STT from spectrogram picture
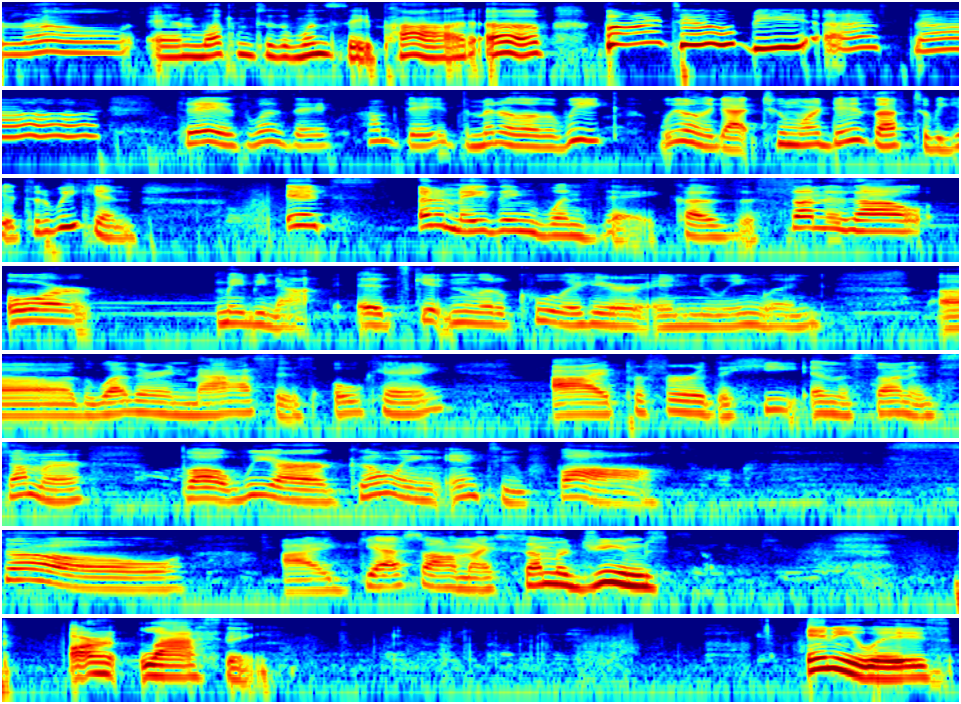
Hello, and welcome to the Wednesday pod of Born to Be a Star. Today is Wednesday, hump day, the middle of the week. We only got two more days left till we get to the weekend. It's an amazing Wednesday because the sun is out, or maybe not. It's getting a little cooler here in New England. Uh, the weather in Mass is okay. I prefer the heat and the sun in summer, but we are going into fall. So, I guess all my summer dreams aren't lasting. Anyways,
